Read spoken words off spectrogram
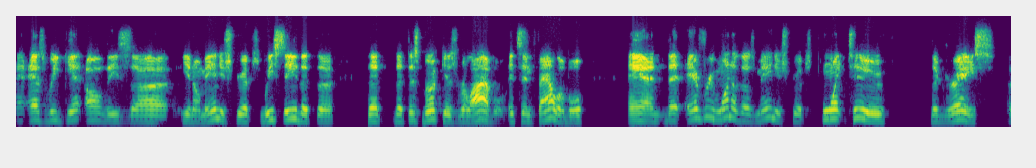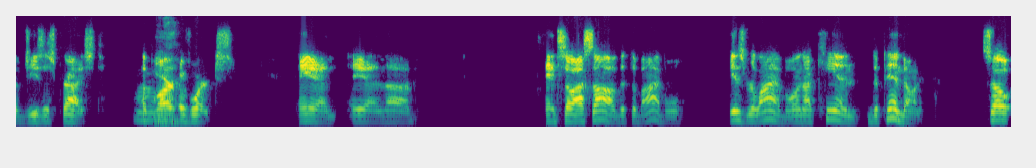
as we get all these uh, you know manuscripts we see that the that that this book is reliable it's infallible and that every one of those manuscripts point to the grace of jesus christ Mm. apart of works. And and uh, and so i saw that the bible is reliable and i can depend on it. So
